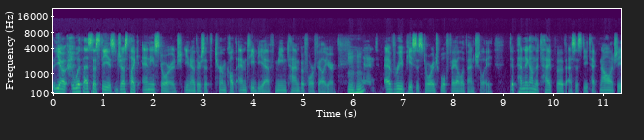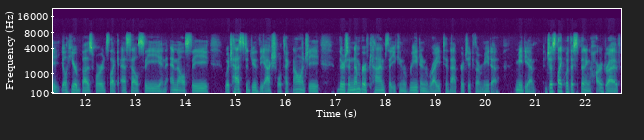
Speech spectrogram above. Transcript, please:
you know, with SSDs, just like any storage, you know, there's a term called MTBF, mean time before failure, mm-hmm. and every piece of storage will fail eventually. Depending on the type of SSD technology, you'll hear buzzwords like SLC and MLC, which has to do with the actual technology. There's a number of times that you can read and write to that particular media media. Just like with a spinning hard drive,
